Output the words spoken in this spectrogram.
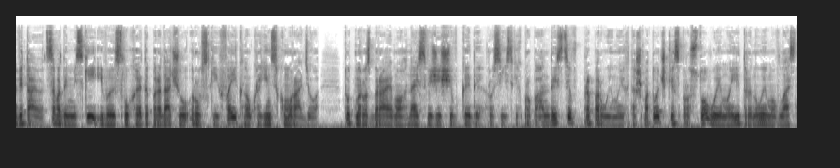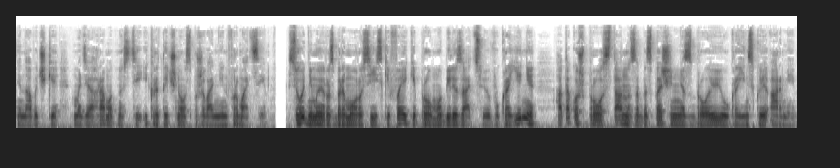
Вітаю, це Вадим Міський, і ви слухаєте передачу Руський фейк на українському радіо. Тут ми розбираємо найсвіжіші вкиди російських пропагандистів, препаруємо їх на шматочки, спростовуємо і тренуємо власні навички медіаграмотності і критичного споживання інформації. Сьогодні ми розберемо російські фейки про мобілізацію в Україні, а також про стан забезпечення зброєю української армії,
